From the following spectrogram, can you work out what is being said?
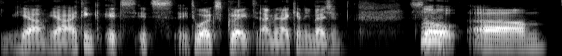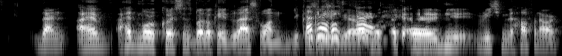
Yeah. Yeah. I think it's it's it works great. I mean, I can imagine. So um, then I have I had more questions, but okay, the last one because we, okay, we are sure. almost like uh, reaching the half an hour.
